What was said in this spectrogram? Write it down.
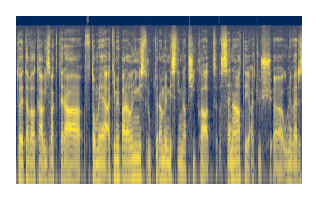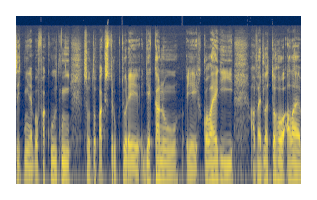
To je ta velká výzva, která v tom je. A těmi paralelními strukturami myslím například senáty, ať už uh, univerzity, univerzitní nebo fakultní, jsou to pak struktury děkanů, jejich kolegí a vedle toho ale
